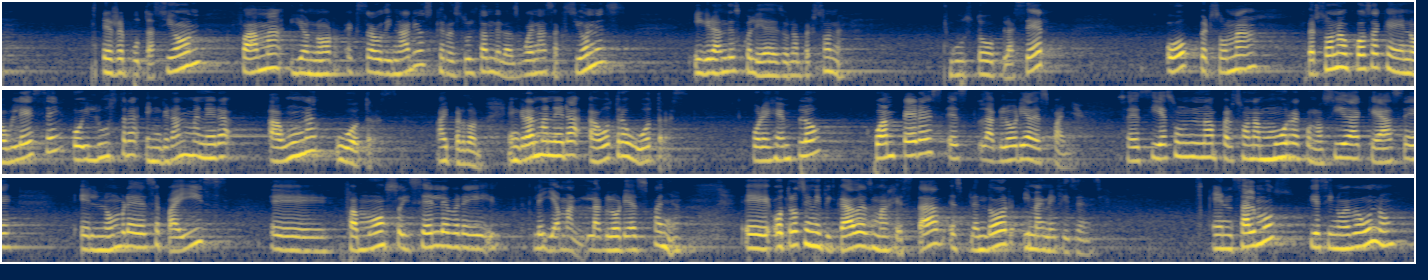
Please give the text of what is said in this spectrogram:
es reputación, fama y honor extraordinarios que resultan de las buenas acciones y grandes cualidades de una persona. Gusto o placer o persona persona o cosa que ennoblece o ilustra en gran manera a una u otras. Ay, perdón, en gran manera a otra u otras. Por ejemplo, Juan Pérez es la gloria de España. O sea, sí es una persona muy reconocida que hace el nombre de ese país eh, famoso y célebre, le llaman la gloria de España. Eh, otro significado es majestad, esplendor y magnificencia. En Salmos 19.1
